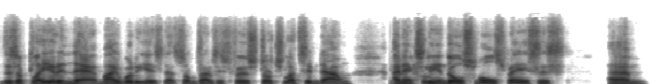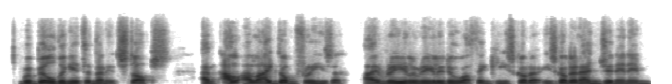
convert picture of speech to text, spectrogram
There's a player in there. My worry is that sometimes his first touch lets him down, yeah. and actually in those small spaces, um, we're building it and then it stops. And I, I like Dumfries. I really, really do. I think he's got a he's got an engine in him.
